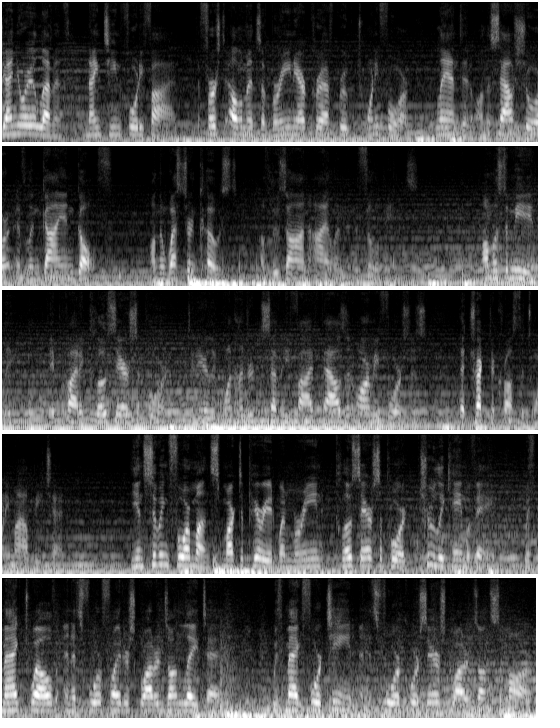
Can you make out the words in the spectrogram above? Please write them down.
January 11, 1945, the first elements of Marine Aircraft Group 24 landed on the south shore of Lingayen Gulf on the western coast of Luzon Island in the Philippines. Almost immediately, they provided close air support to nearly 175,000 Army forces that trekked across the 20-mile beachhead. The ensuing four months marked a period when Marine close air support truly came of age, with MAG-12 and its four fighter squadrons on Leyte, with MAG-14 and its four Corsair squadrons on Samar,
